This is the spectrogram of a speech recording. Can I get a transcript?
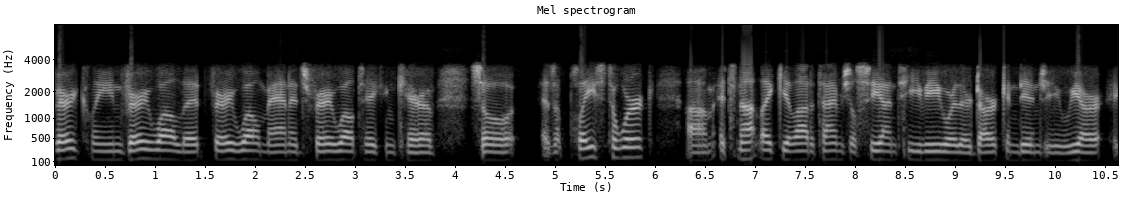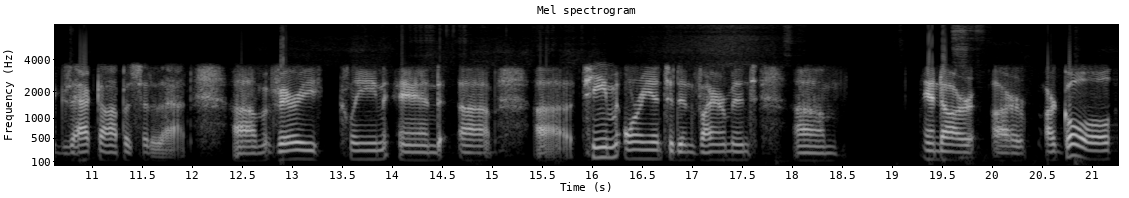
very clean, very well lit, very well managed, very well taken care of. So as a place to work. Um, it's not like a lot of times you'll see on TV where they're dark and dingy. We are exact opposite of that. Um, very clean and uh, uh, team-oriented environment. Um, and our our our goal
